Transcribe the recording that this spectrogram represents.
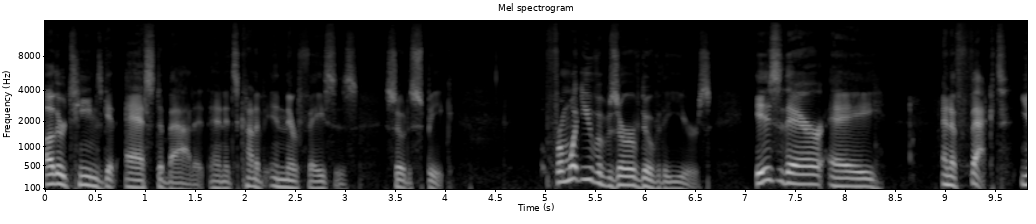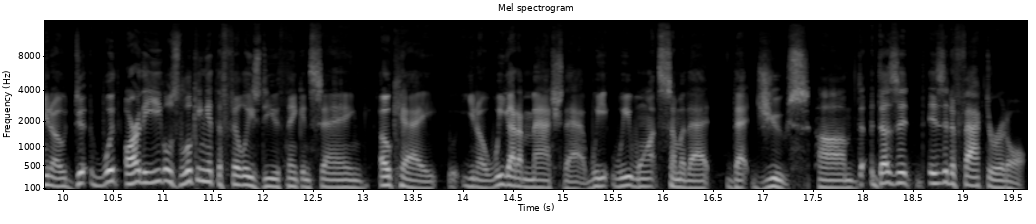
other teams get asked about it, and it's kind of in their faces, so to speak from what you've observed over the years, is there a an effect? You know, do, are the Eagles looking at the Phillies? Do you think and saying, okay, you know, we got to match that. We we want some of that that juice. Um, does it is it a factor at all?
